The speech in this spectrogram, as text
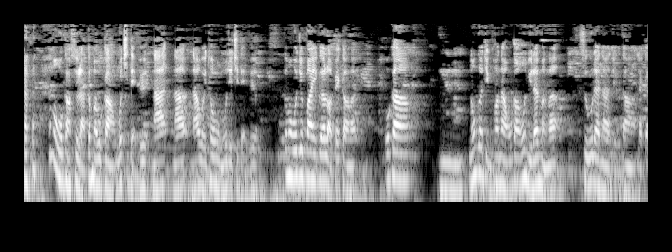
葛么我讲算了，葛么我讲我去谈判，㑚㑚㑚委托我我就去谈判，葛么我就帮一个老板讲了，我讲，嗯，侬搿情况呢，我讲我原来问个算下来呢，就是讲辣盖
